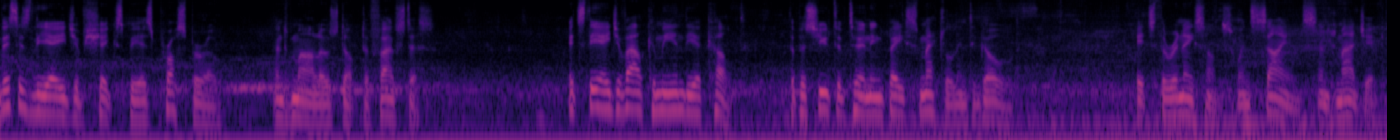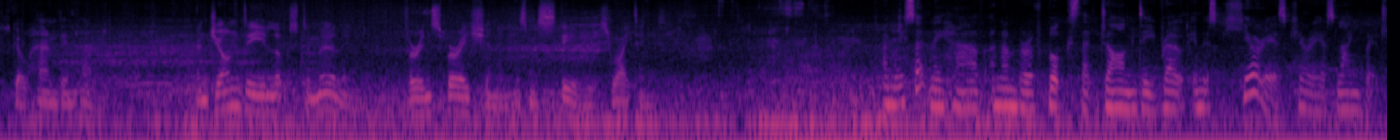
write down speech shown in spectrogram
This is the age of Shakespeare's Prospero and Marlowe's Dr. Faustus. It's the age of alchemy and the occult, the pursuit of turning base metal into gold. It's the Renaissance when science and magic go hand in hand. And John Dee looks to Merlin for inspiration in his mysterious writings. And we certainly have a number of books that John Dee wrote in this curious, curious language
